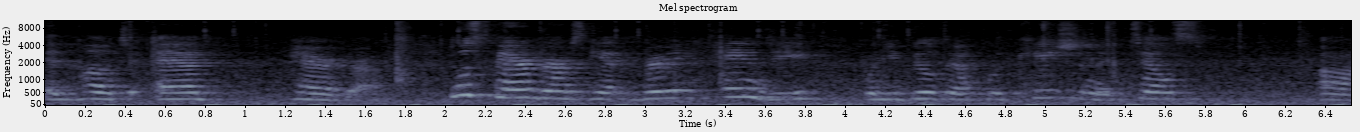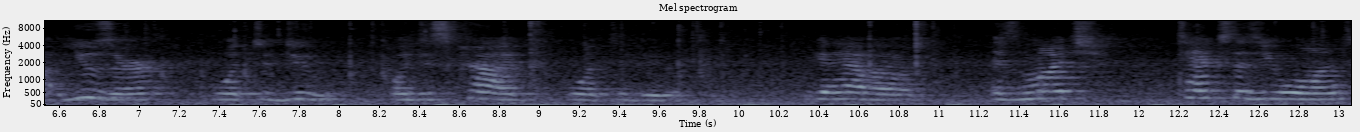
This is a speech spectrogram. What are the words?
and how to add paragraphs. Those paragraphs get very handy when you build the application. It tells uh, user what to do or describe what to do. You can have a, as much text as you want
